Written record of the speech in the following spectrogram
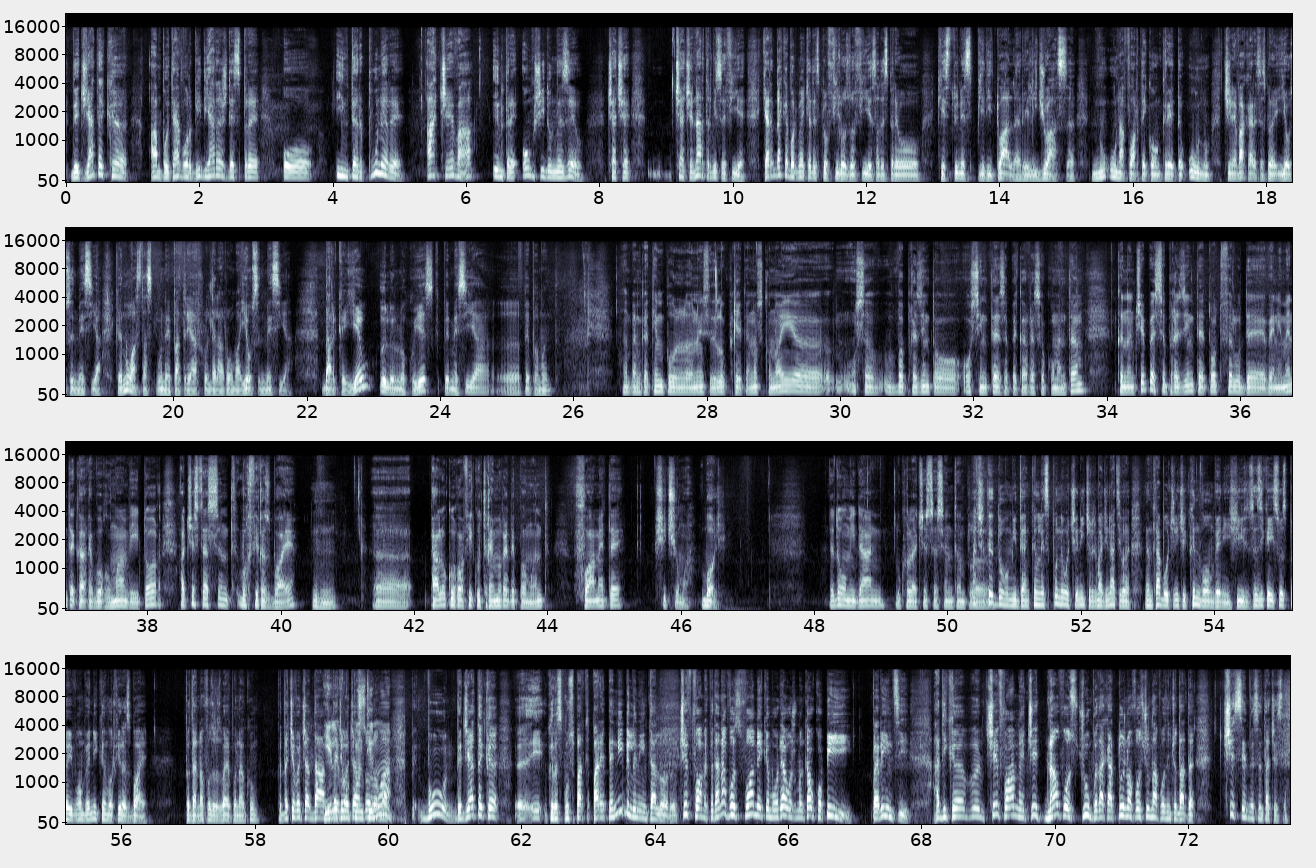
Deci iată că am putea vorbi iarăși despre o interpunere a ceva între om și Dumnezeu, ceea ce, ceea ce n-ar trebui să fie. Chiar dacă vorbim aici despre o filozofie sau despre o chestiune spirituală, religioasă, nu una foarte concretă, unul, cineva care să spună eu sunt Mesia, că nu asta spune patriarhul de la Roma, eu sunt Mesia, dar că eu îl înlocuiesc pe Mesia uh, pe pământ pentru că timpul nu este deloc prietenos cu noi, uh, o să vă prezint o, o sinteză pe care să o comentăm. Când începe să prezinte tot felul de evenimente care vor urma în viitor, acestea sunt, vor fi războaie, uh-huh. pe alocuri vor fi cu tremure de pământ, foamete și ciumă, boli. De 2000 de ani lucrurile acestea se întâmplă. La ce de 2000 de ani? Când le spune ucenicilor, imaginați-vă, întreabă ucenicii când vom veni și să zică Iisus, păi vom veni când vor fi războaie. Păi dar nu a fost războaie până acum? Păi dar ce făcea David? Ele ce făcea continua. Solomon? Păi, bun, deci iată că, că răspunsul pare, pare penibil în mintea lor. Ce foame? Păi dar n-a fost foame că mureau și mâncau copiii părinții. Adică ce foame, ce... N-au fost ciumă, dacă atunci n-au fost ciumă, n-a fost niciodată. Ce semne sunt acestea?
